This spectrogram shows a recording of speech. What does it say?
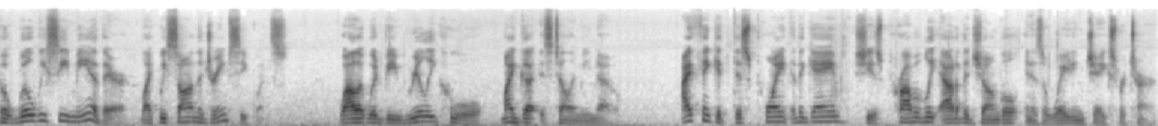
But will we see Mia there, like we saw in the dream sequence? While it would be really cool, my gut is telling me no. I think at this point of the game, she is probably out of the jungle and is awaiting Jake's return.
